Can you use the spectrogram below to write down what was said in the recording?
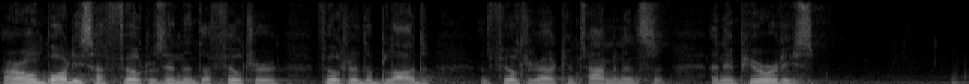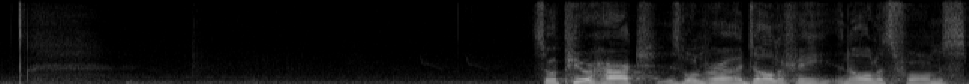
our own bodies have filters in them that filter, filter the blood and filter out contaminants and impurities. So, a pure heart is one where idolatry in all its forms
